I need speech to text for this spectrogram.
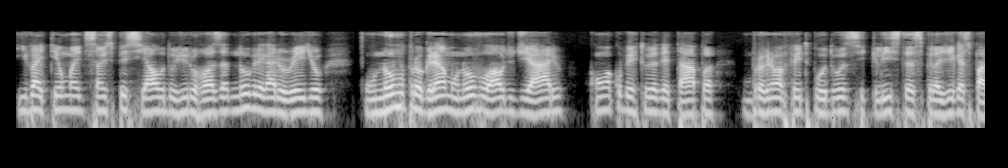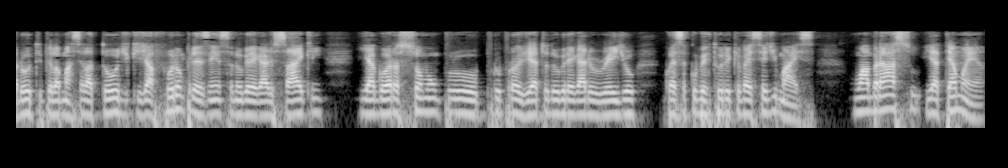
e vai ter uma edição especial do Giro Rosa no Gregário Radio, um novo programa, um novo áudio diário com a cobertura da etapa. Um programa feito por duas ciclistas, pela Giga Sparotto e pela Marcela Todd, que já foram presença no Gregário Cycling e agora somam para o pro projeto do Gregário Radio com essa cobertura que vai ser demais. Um abraço e até amanhã.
